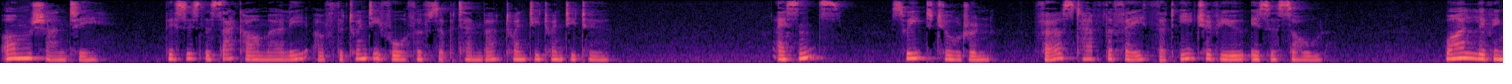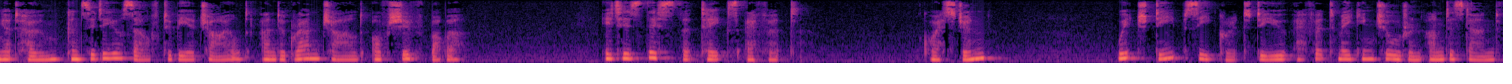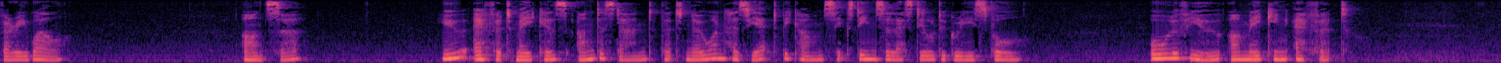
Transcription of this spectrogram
Om Shanti. This is the Sakar Murli of the 24th of September 2022. Essence Sweet children, first have the faith that each of you is a soul. While living at home, consider yourself to be a child and a grandchild of Shiv Baba. It is this that takes effort. Question Which deep secret do you effort making children understand very well? Answer You effort makers understand that no one has yet become 16 celestial degrees full. All of you are making effort.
